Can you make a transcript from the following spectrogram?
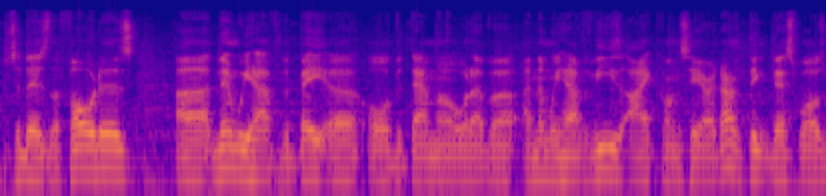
So there's the folders. Uh, then we have the beta or the demo or whatever. And then we have these icons here. I don't think this was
